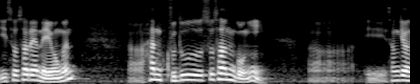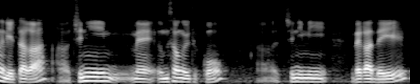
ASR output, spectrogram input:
이 소설의 내용은 어, 한 구두 수선공이 성경을 읽다가 어, 주님의 음성을 듣고 어, 주님이 내가 내일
